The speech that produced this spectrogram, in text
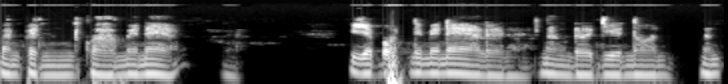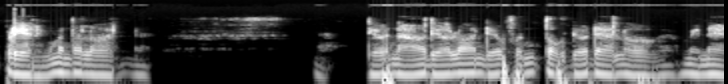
มันเป็นความไม่แน่ อิยาบทนี่ไม่แน่เลยนะนั่งเดินยืนนอน มันเปลี่ยนของมันตลอดนะเดี๋ยวหนาวเดี๋ยวร้อนเดี๋ยวฝนตกเดี๋ยวแดดออกไม่แน่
